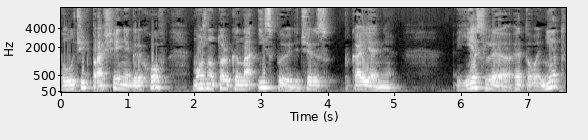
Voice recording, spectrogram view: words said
получить прощение грехов можно только на исповеди через покаяние. Если этого нет,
